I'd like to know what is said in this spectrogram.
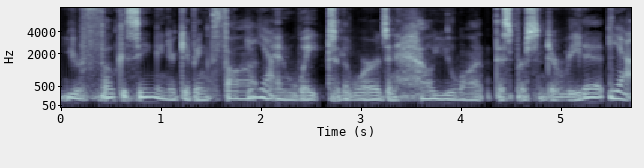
you're focusing and you're giving thought Yeah. and weight to the words and how you want this person to read it. yeah,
